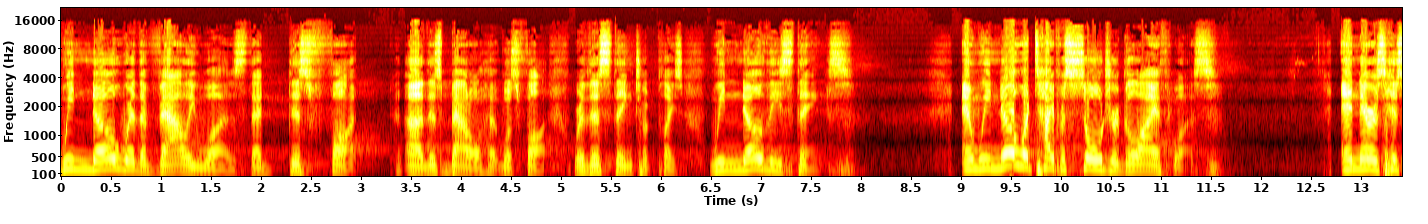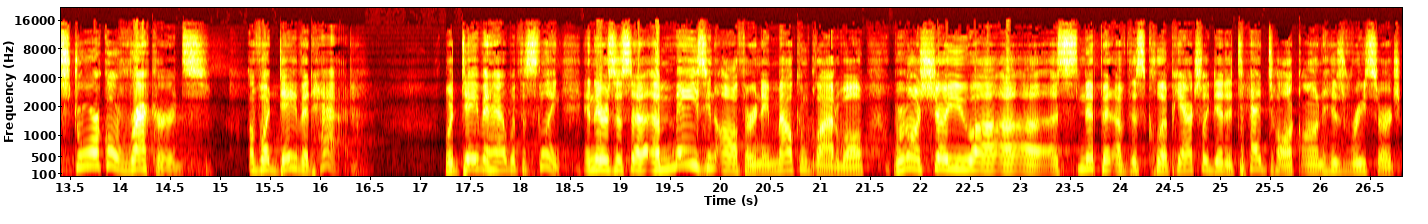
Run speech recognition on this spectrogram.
We know where the valley was that this fought, uh, this battle was fought, where this thing took place. We know these things. And we know what type of soldier Goliath was. And there's historical records of what David had what David had with the sling. And there's this uh, amazing author named Malcolm Gladwell. We're going to show you uh, a, a, snippet of this clip. He actually did a TED talk on his research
